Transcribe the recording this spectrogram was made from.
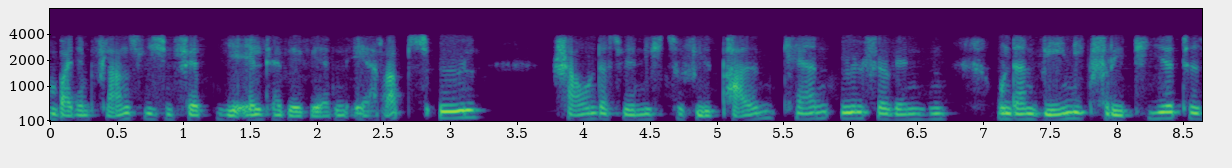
und bei den pflanzlichen Fetten, je älter wir werden, eher Rapsöl. Schauen, dass wir nicht zu viel Palmkernöl verwenden und dann wenig frittiertes,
